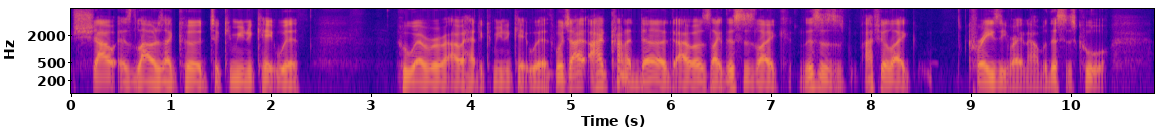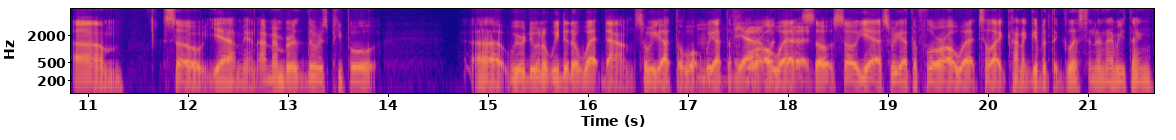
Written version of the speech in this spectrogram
shout as loud as I could to communicate with whoever I had to communicate with, which I, I kind of dug. I was like, this is like, this is, I feel like crazy right now, but this is cool. Um, so yeah, man, I remember there was people, uh, we were doing it. We did a wet down, so we got the we got the yeah, floor all wet. good. So so yeah, so we got the floor all wet to like kind of give it the glisten and everything.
